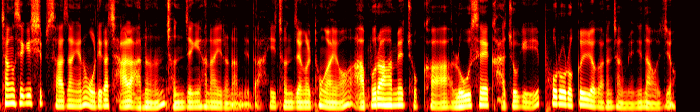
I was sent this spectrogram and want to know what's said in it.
창세기 14장에는 우리가 잘 아는 전쟁이 하나 일어납니다. 이 전쟁을 통하여 아브라함의 조카 롯의 가족이 포로로 끌려가는 장면이 나오죠.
